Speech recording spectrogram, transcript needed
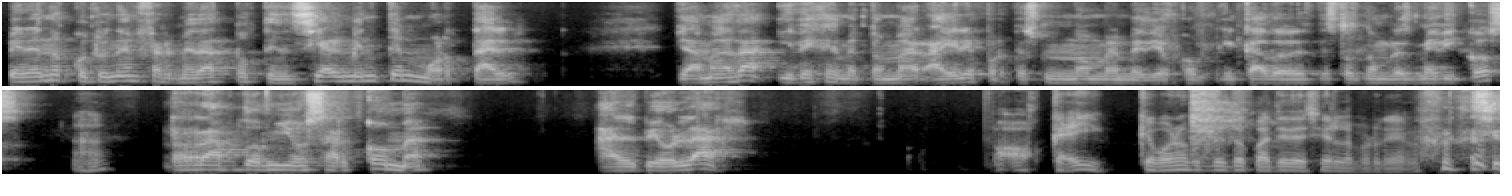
peleando contra una enfermedad potencialmente mortal llamada, y déjenme tomar aire porque es un nombre medio complicado de estos nombres médicos, Ajá. rhabdomiosarcoma alveolar. Ok, qué bueno que te tocó a ti decirlo porque sí,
